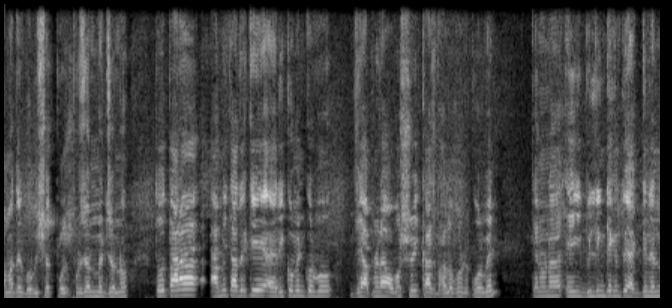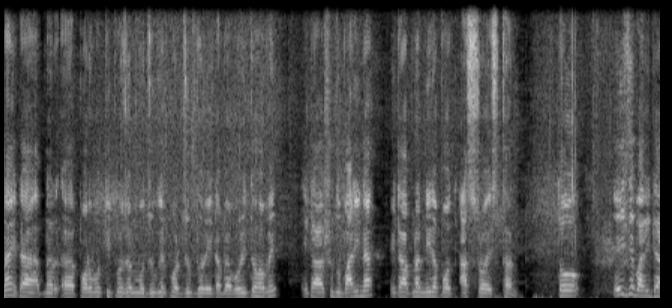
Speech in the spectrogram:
আমাদের ভবিষ্যৎ প্রজন্মের জন্য। তো তারা, আমি তাদেরকে রিকমেন্ড করব যে আপনারা অবশ্যই কাজ ভালো করে করবেন। কেননা এই বিল্ডিংটা কিন্তু একদিনের না, এটা আপনার পরবর্তী প্রজন্ম যুগের পর যুগ ধরে এটা ব্যবহৃত হবে। এটা শুধু বাড়ি না, এটা আপনার নিরাপদ আশ্রয় স্থান। তো এই যে বাড়িটা,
